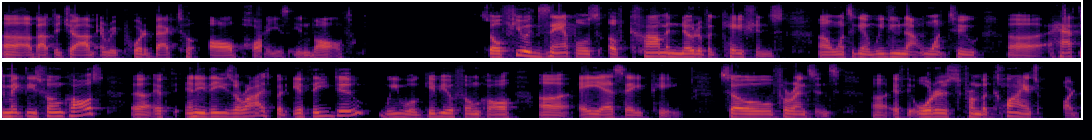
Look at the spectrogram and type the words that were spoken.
uh, about the job and report it back to all parties involved. So a few examples of common notifications. Uh, once again, we do not want to uh, have to make these phone calls uh, if any of these arise, but if they do, we will give you a phone call ASAP. So for instance, if the orders from the clients are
